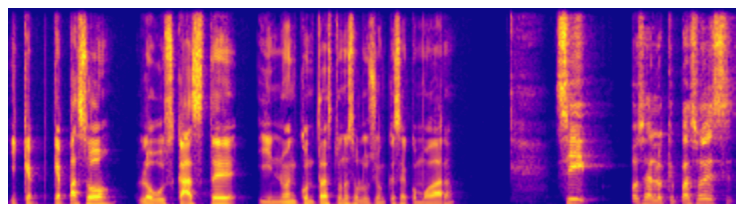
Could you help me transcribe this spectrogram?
¿Y qué, qué pasó? ¿Lo buscaste y no encontraste una solución que se acomodara? Sí, o sea, lo que pasó es,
